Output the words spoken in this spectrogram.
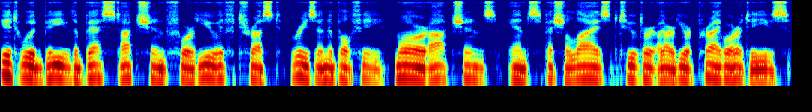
It would be the best option for you if trust, reasonable fee, more options, and specialized tutor are your priorities.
